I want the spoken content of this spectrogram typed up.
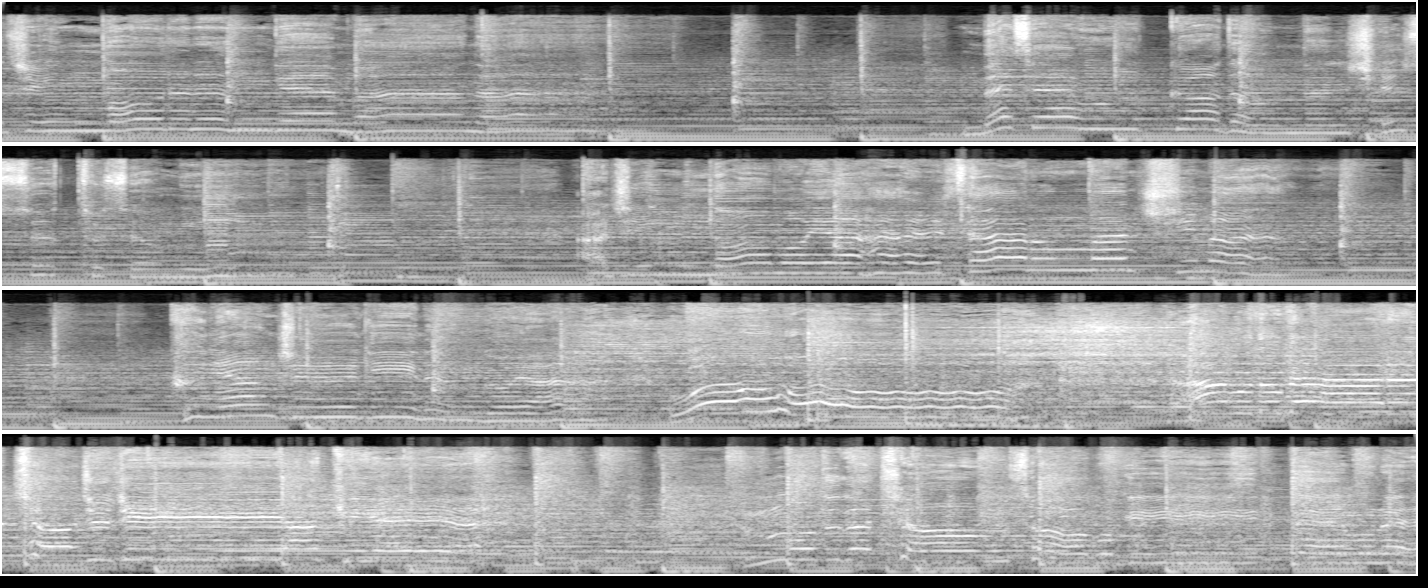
아직 모르는 게 많아. 내세울 것 없는 실수투성이 아직 넘어야 할 산은 많지만 그냥 즐기는 거야. 오오오 아무도 가르쳐주지 않기에 모두가 처음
